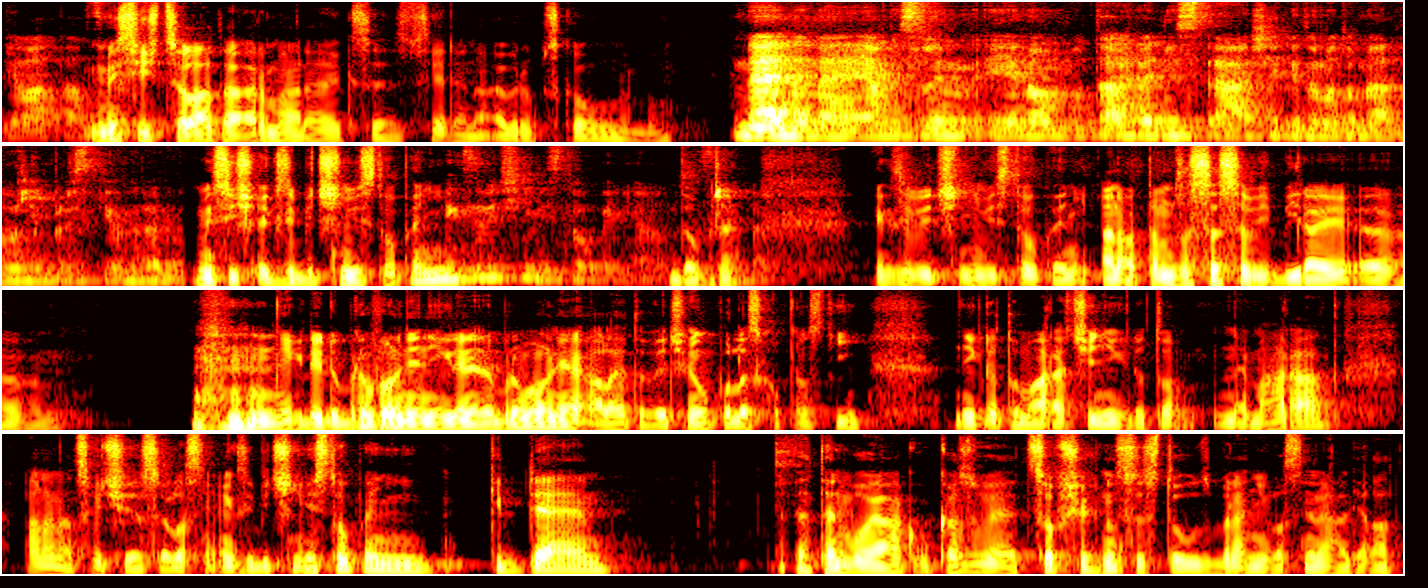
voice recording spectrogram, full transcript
Dělá tam Myslíš celá ta armáda, jak se sjede na evropskou? Nebo? Ne, ne, ne, já myslím jenom ta hradní stráž, jak je to na tom nádvoří Pražského hradu. Myslíš exibiční vystoupení? Exibiční vystoupení, ano. Dobře. Exibiční vystoupení. Ano, tam zase se vybírají uh, někdy dobrovolně, někdy nedobrovolně, ale je to většinou podle schopností. Někdo to má radši, někdo to nemá rád, ale nacvičuje se vlastně exibiční vystoupení, kde ten voják ukazuje, co všechno se s tou zbraní vlastně dá dělat.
